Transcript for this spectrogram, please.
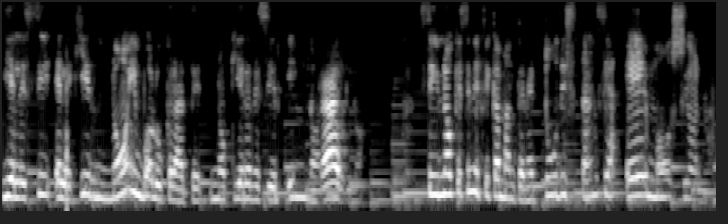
Y elegir, no involucrarte no quiere decir ignorarlo, sino que significa mantener tu distancia emocional.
